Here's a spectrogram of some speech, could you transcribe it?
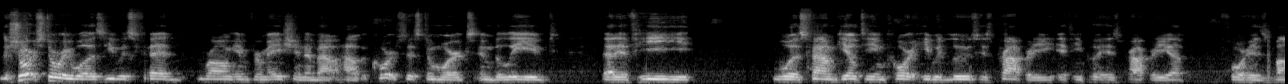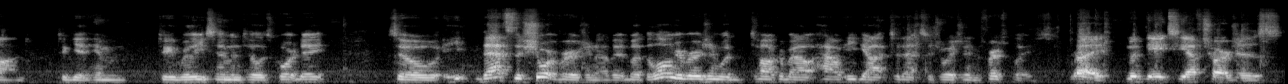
the short story was he was fed wrong information about how the court system works and believed that if he was found guilty in court, he would lose his property if he put his property up for his bond to get him to release him until his court date. So he, that's the short version of it, but the longer version would talk about how he got to that situation in the first place. Right. With the ATF charges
